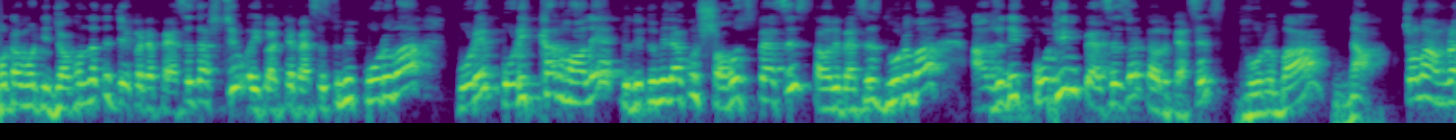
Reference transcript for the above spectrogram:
মোটামুটি জগন্নাথে যে কয়টা প্যাসেজ আসছে, ওই কয়েকটা প্যাসেজ তুমি পড়বা, পড়ে পরীক্ষার হলে যদি তুমি দেখো সহজ প্যাসেজ তাহলে প্যাসেজ ধরবা, আর যদি কঠিন প্যাসেজ হয়, তাহলে প্যাসেজ ধরবা না। চলো আমরা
